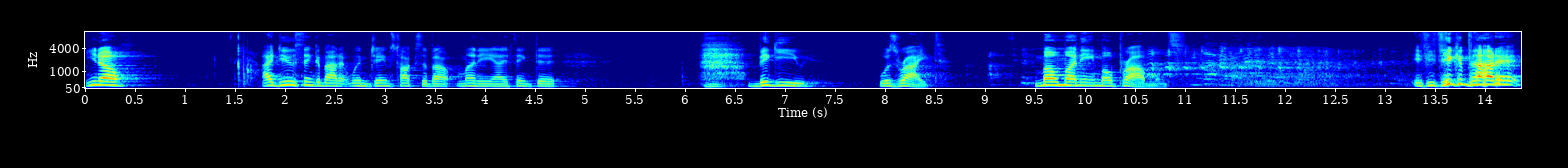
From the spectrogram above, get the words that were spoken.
You know, I do think about it when James talks about money. I think that Biggie was right. Mo money, mo problems. If you think about it,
